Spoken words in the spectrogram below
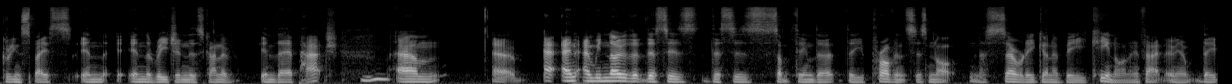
green space in in the region is kind of in their patch. Mm-hmm. Um, uh, and and we know that this is this is something that the province is not necessarily going to be keen on. In fact, you know, they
